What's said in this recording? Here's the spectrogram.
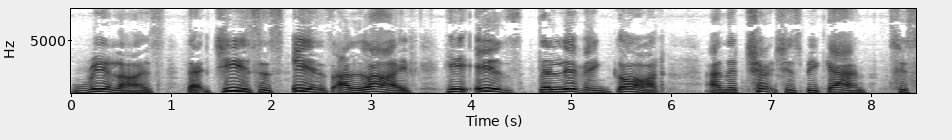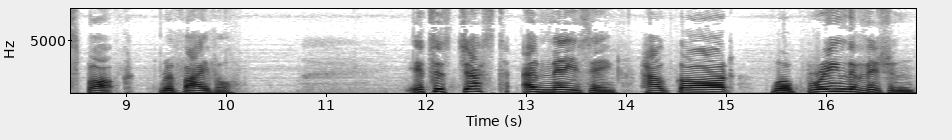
realized that Jesus is alive. He is the living God. And the churches began to spark revival. It is just amazing how God will bring the vision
